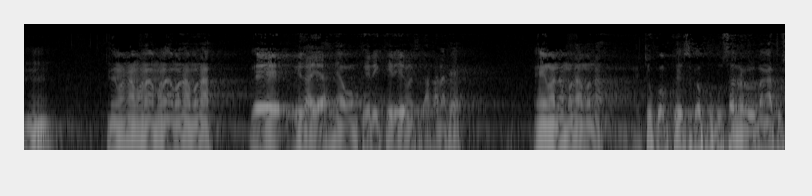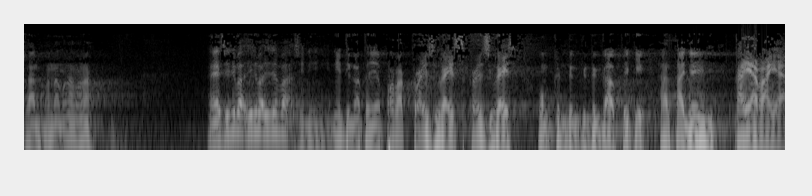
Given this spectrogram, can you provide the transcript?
Hmm? Ini mana mana mana mana mana ke wilayahnya wong kiri-kiri silakan aja. Eh mana mana mana cukup ke suka bungkusan lima ratusan mana mana mana. Eh sini Pak, sini Pak, sini Pak, sini. Ini tingkatannya para crazy race, crazy race, wong gendeng-gendeng kabeh hartanya ini kaya raya.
